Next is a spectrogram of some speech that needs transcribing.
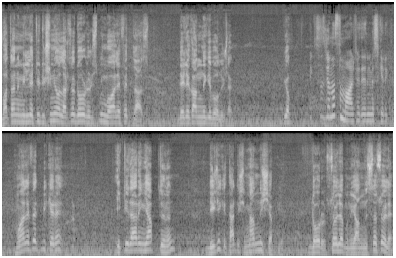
Vatanı milleti düşünüyorlarsa doğru dürüst bir muhalefet lazım. Delikanlı gibi olacak. Yok. Peki sizce nasıl muhalefet edilmesi gerekiyor? Muhalefet bir kere iktidarın yaptığının diyecek ki kardeşim yanlış yapıyor. Doğru söyle bunu yanlışsa söyle.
